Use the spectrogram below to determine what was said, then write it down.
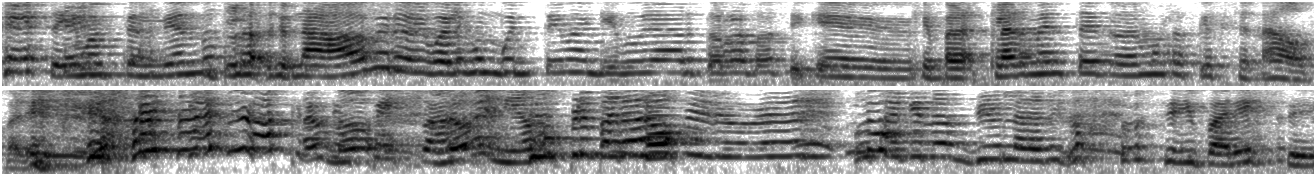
Seguimos extendiendo. Claro. No, pero igual es un buen tema que dura harto rato, así que. Que para- claramente lo hemos reflexionado, parece. creo que No, pesa. no veníamos preparados, pero eh, puta que nos dio largo. Sí, parece.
